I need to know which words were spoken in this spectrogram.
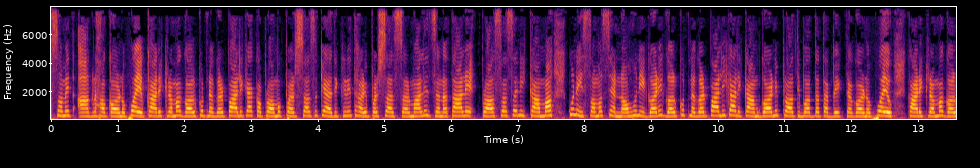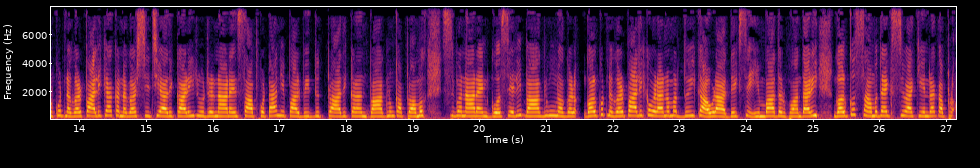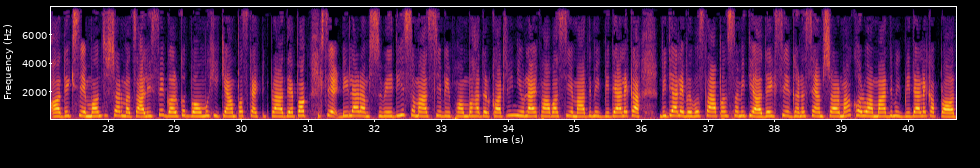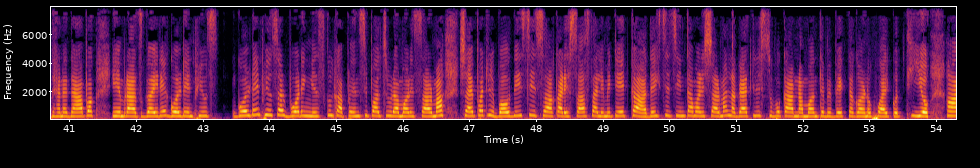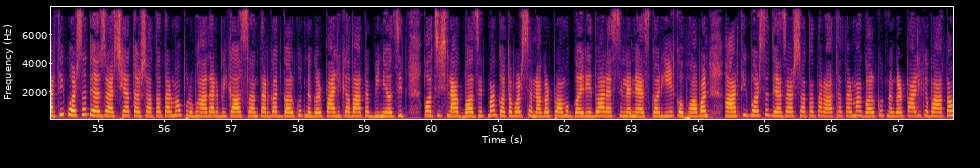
समेत आग्रह गर्नुभयो। कार्यक्रममा गलकोट नगरपालिकाका प्रमुख प्रशासकीय अधिकृत हरिप्रसाद शर्माले जनताले प्रशासनिक काममा कुनै समस्या नहुने गरी गलकोट नगरपालिकाले काम गर्ने प्रतिबद्धता व्यक्त गर्नुभयो। कार्यक्रममा गलकोट नगरपालिकाका नगर शिक्षा अधिकारी रुद्रनारायण सापकोटा नेपाल विद्युत प्राधिकरण बागलुङका प्रमुख शिवनारायण गोसेली बागलुङ नगर गलकोट नगरपालिका वडा नम्बर दुईका वडा अध्यक्ष हिमबहादुर भण्डारी गलकोट सामुदायिक सेवा केन्द्रका अध्यक्ष मञ्जु शर्मा चालिसे गलकोट बहुमुखी क्याम्पसका प्राध्यापक डिलाराम सुवेदी समाजसेवी फमबहादुर खत्री न्यू लाइफ आवासीय माध्यमिक विद्यालयका विद्यालय व्यवस्थापन समिति अध्यक्ष घनश्याम शर्मा खरुवा माध्यमिक विद्यालयका प्रधानाध्यापक Hemraj Gaire golden fuse golden future boarding स्कुलका प्रिन्सिपल चुडामणि शर्मा सयपत्री बौद्धिसी सहकारी संस्था लिमिटेडका अध्यक्ष चिन्तामणि शर्मा लगायतले शुभकामना मन्तव्य व्यक्त गर्नुभएको थियो। आर्थिक वर्ष दुई हजार छ्यात्तर सतहत्तरमा पूर्वाधार विकास अन्तर्गत गलकुट नगरपालिकाबाट विनियोजित पच्चिस लाख बजेटमा गत वर्ष नगर प्रमुख गैरेद्वारा शिलान्यास गरिएको भवन आर्थिक वर्ष दुई हजार सतहत्तर अठहत्तरमा गलकुट नगरपालिकाबाट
